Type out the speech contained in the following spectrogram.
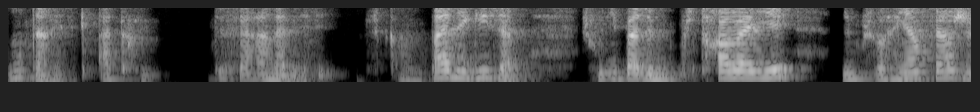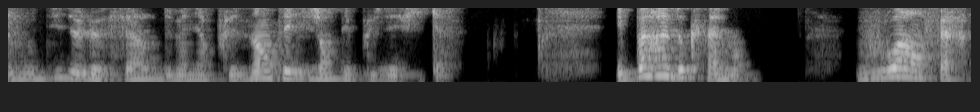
ont un risque accru de faire un AVC. C'est quand même pas négligeable. Je ne vous dis pas de ne plus travailler, de ne plus rien faire, je vous dis de le faire de manière plus intelligente et plus efficace. Et paradoxalement, vouloir en faire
